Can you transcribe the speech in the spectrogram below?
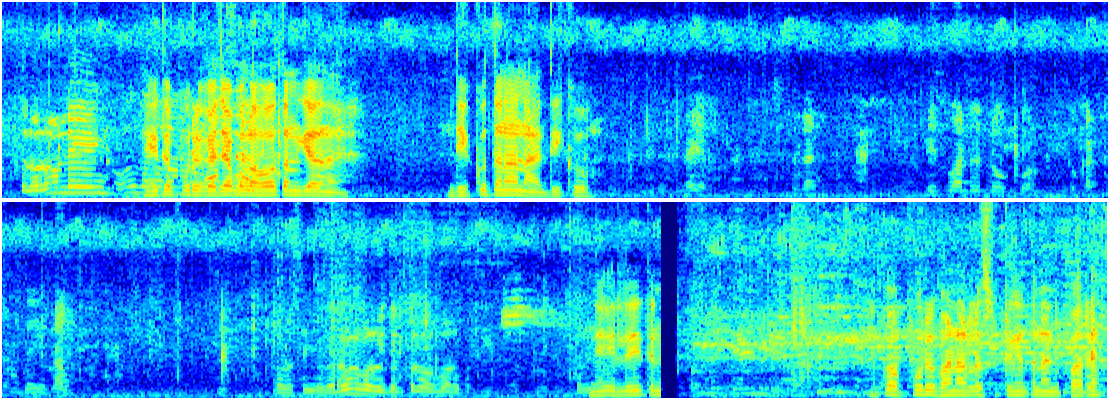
ये तो पूरे गजा बोला होता गया ना? दिक्कत तो ना ना दिक्कत थोड़ा सा ये रोल रोल चल चलो और बार नहीं, ली तो निपा, पूरे भाणार ले शूटिंग तना निपा रे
